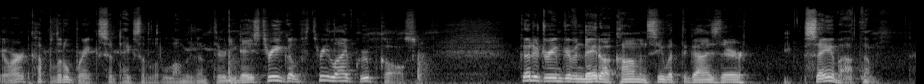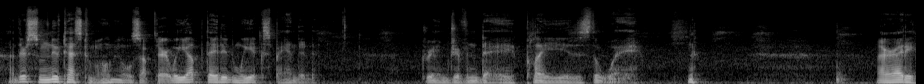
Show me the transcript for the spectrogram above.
There are a couple little breaks, so it takes a little longer than 30 days. Three, three live group calls. Go to dreamdrivenday.com and see what the guys there say about them. Uh, there's some new testimonials up there. We updated and we expanded. Dream Driven Day, play is the way. Alrighty.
